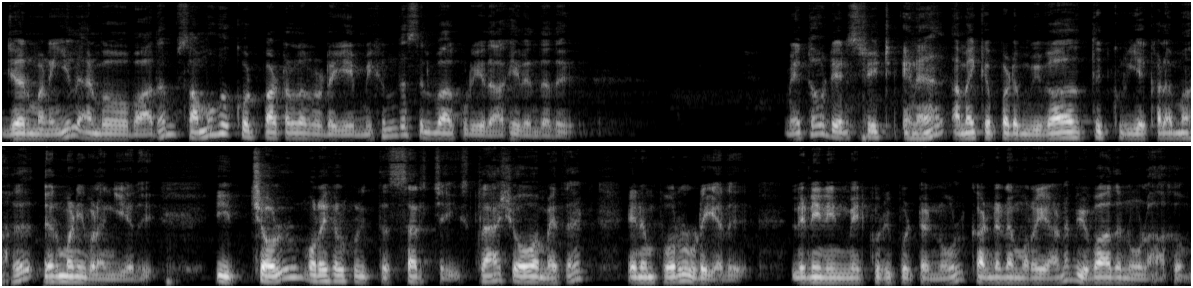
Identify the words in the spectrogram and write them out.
ஜெர்மனியில் அனுபவவாதம் சமூக கோட்பாட்டாளருடைய மிகுந்த செல்வாக்குடையதாக இருந்தது. மெத்தோடென்ஸ்ட்ரேட் என அமைக்கப்படும் விவாதத்திற்குரிய களமாக ஜெர்மனி வழங்கியது இச்சொல் முறைகள் குறித்த சர்ச்சை கிளாஷ் ஓவர் மெத்தட் எனும் பொருளுடையது. லெனினின் மேற்குறிப்பிட்ட நூல் கண்டன முறையான விவாத நூலாகும்.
